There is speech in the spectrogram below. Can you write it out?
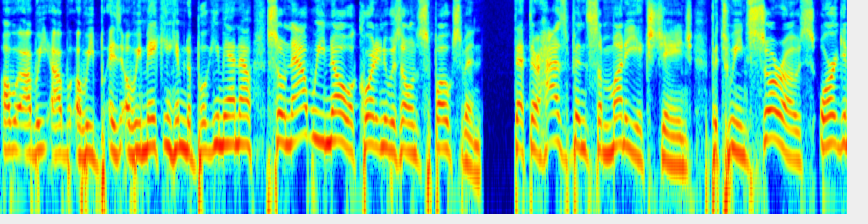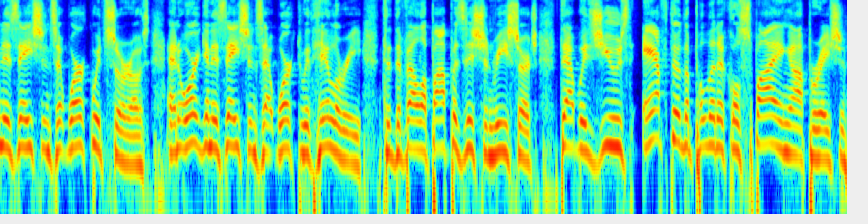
Are, we- are we are, we is, are we making him the boogeyman now? So now we know, according to his own spokesman, that there has been some money exchange between Soros, organizations that work with Soros, and organizations that worked with Hillary to develop opposition research that was used after the political spying operation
